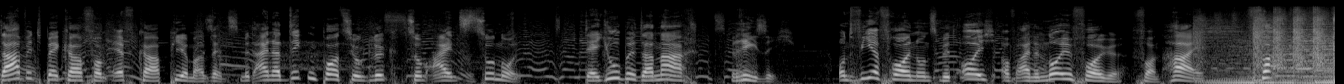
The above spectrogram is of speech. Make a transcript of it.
David Becker vom FK Pirmasens mit einer dicken Portion Glück zum 1 zu 0. Der Jubel danach riesig. Und wir freuen uns mit euch auf eine neue Folge von Hi Five.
